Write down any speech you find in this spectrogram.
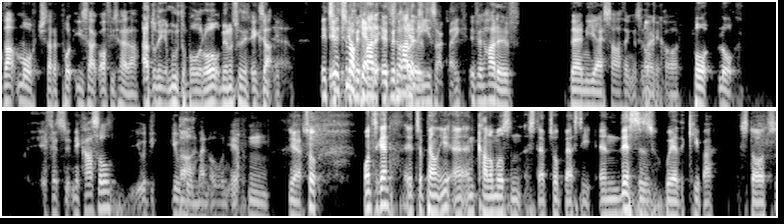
that much that it put Isak off his header? I don't think it moved the ball at all. To be honest with you, Exactly. it's if- it's if not it getting had- if it's it not had getting it- Isak like. If it had have, then yes, I think it's a red card. But look, if it's at Newcastle, you would be you would Aye. go mental, wouldn't you? Hmm. Yeah. So once again, it's a penalty, and Callum Wilson steps up Besty, and this is where the keeper starts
